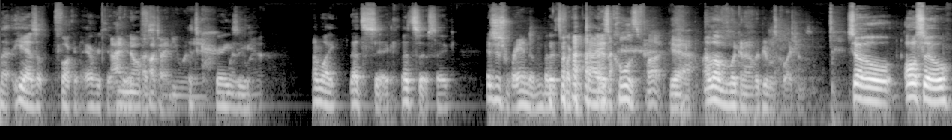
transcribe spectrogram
them. No, he has a fucking everything. I have dude. no fucking idea where That's they where they crazy. went. I'm like, that's sick. That's so sick. It's just random, but it's fucking tight. That's cool as fuck. Yeah. I love looking at other people's collections. So also,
